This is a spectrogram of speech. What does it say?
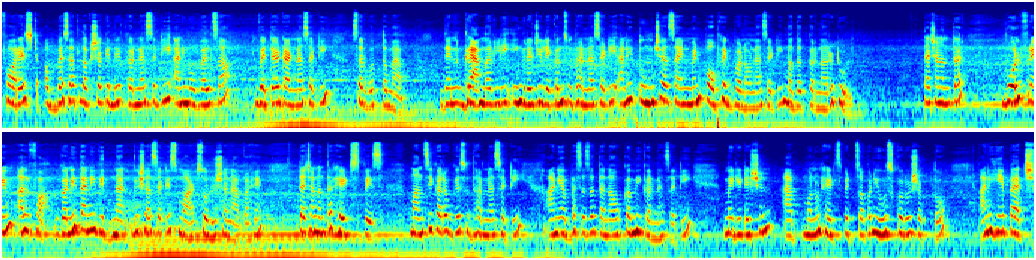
फॉरेस्ट अभ्यासात लक्ष केंद्रित करण्यासाठी आणि मोबाईलचा व्यत्यय टाळण्यासाठी सर्वोत्तम ॲप देन ग्रॅमरली इंग्रजी लेखन सुधारण्यासाठी आणि तुमचे असाइनमेंट परफेक्ट बनवण्यासाठी मदत करणारं टूल त्याच्यानंतर वोल फ्रेम अल्फा गणित आणि विज्ञान विषयासाठी स्मार्ट सोल्युशन ॲप आहे. त्याच्यानंतर हेड स्पेस मानसिक आरोग्य सुधारण्यासाठी आणि अभ्यासाचा तणाव कमी करण्यासाठी मेडिटेशन ॲप म्हणून हेडस्पेसचा पण यूज करू शकतो. आणि हे पॅच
